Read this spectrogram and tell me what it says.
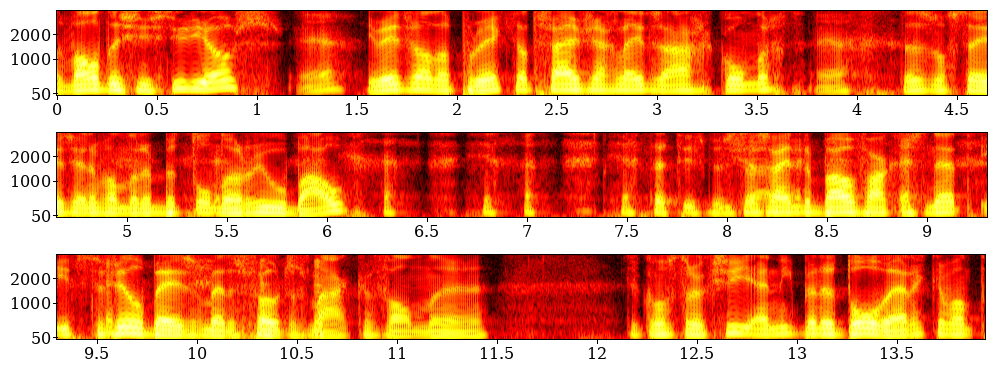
de Walt Disney Studios. Ja, Je weet wel, dat project dat vijf jaar geleden is aangekondigd. ja. Dat is nog steeds een of andere betonnen ruwbouw. ja dat is Dus daar zijn de bouwvakkers net iets te veel bezig met het foto's maken van eh, de constructie. En niet met het dolwerken, want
